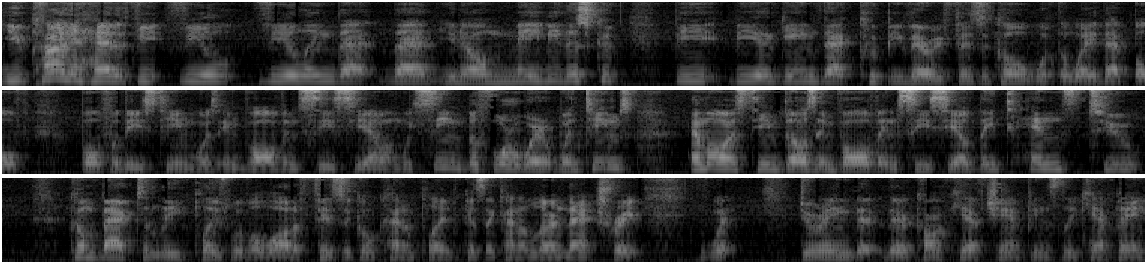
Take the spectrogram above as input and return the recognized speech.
you kind of had a fe- feel feeling that that you know maybe this could be be a game that could be very physical with the way that both both of these teams was involved in CCL. And we've seen before where when teams MLS team does involve in CCL, they tend to come back to league plays with a lot of physical kind of play because they kind of learned that trait during the, their CONCACAF Champions League campaign,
